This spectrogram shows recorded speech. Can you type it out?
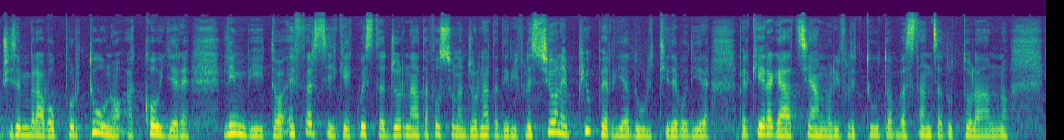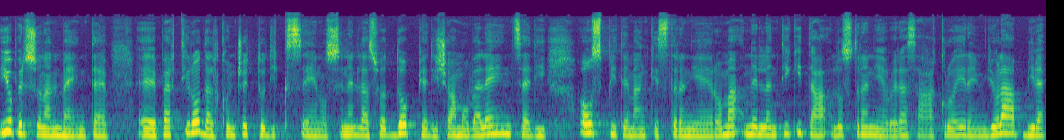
Ci sembrava opportuno accogliere l'invito e far sì che questa giornata fosse una giornata di riflessione più per gli adulti, devo dire, perché i ragazzi hanno riflettuto abbastanza tutto l'anno. Io personalmente eh, partirò dal concetto di Xenos nella sua doppia diciamo, valenza di ospite ma anche straniero, ma nell'antichità lo straniero era sacro, era inviolabile,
